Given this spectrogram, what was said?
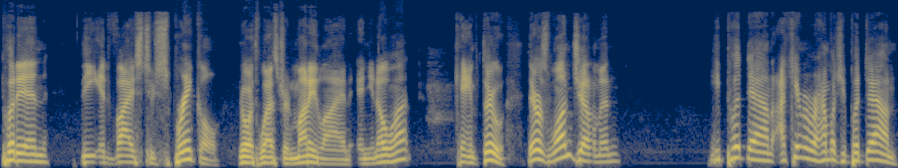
put in the advice to sprinkle Northwestern money line. And you know what? Came through. There was one gentleman, he put down, I can't remember how much he put down,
